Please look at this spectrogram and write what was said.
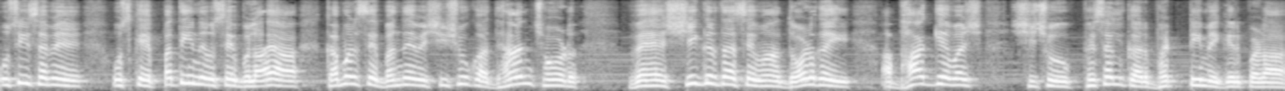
उसी समय उसके पति ने उसे बुलाया, कमर से बंधे हुए शिशु का ध्यान छोड़, वह शीघ्रता से वहाँ दौड़ गई। अभाग्यवश शिशु फिसल कर भट्टी में गिर पड़ा।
